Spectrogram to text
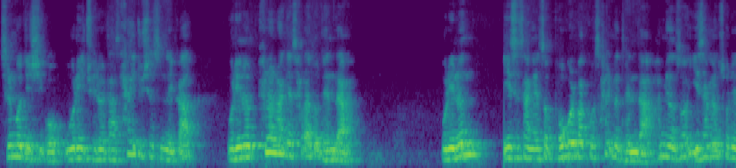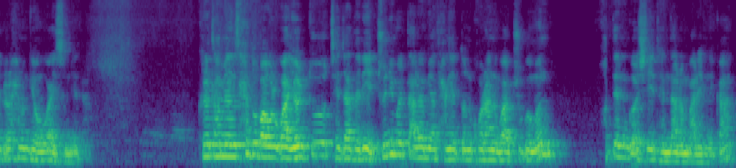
짊어지시고 우리 죄를 다 사해 주셨으니까 우리는 편안하게 살아도 된다. 우리는 이 세상에서 복을 받고 살면 된다 하면서 이상한 소리를 하는 경우가 있습니다. 그렇다면 사도 바울과 열두 제자들이 주님을 따르며 당했던 고난과 죽음은 헛된 것이 된다는 말입니까?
